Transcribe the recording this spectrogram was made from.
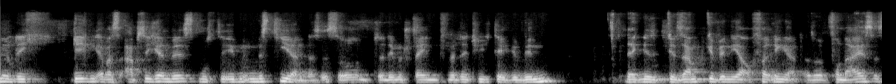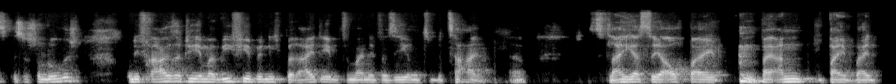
du dich gegen etwas absichern willst, musst du eben investieren. Das ist so. Und dementsprechend wird natürlich der Gewinn, der Gesamtgewinn ja auch verringert. Also von daher ist es, ist es schon logisch. Und die Frage ist natürlich immer, wie viel bin ich bereit, eben für meine Versicherung zu bezahlen? Ja. Das gleiche hast du ja auch bei, bei, an, bei, bei,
